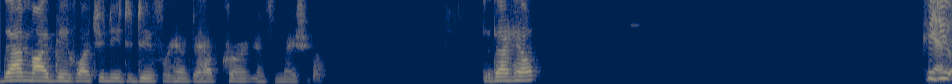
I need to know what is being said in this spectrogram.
that might be what you need to do for him to have current information. Did that help? Could yes. you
